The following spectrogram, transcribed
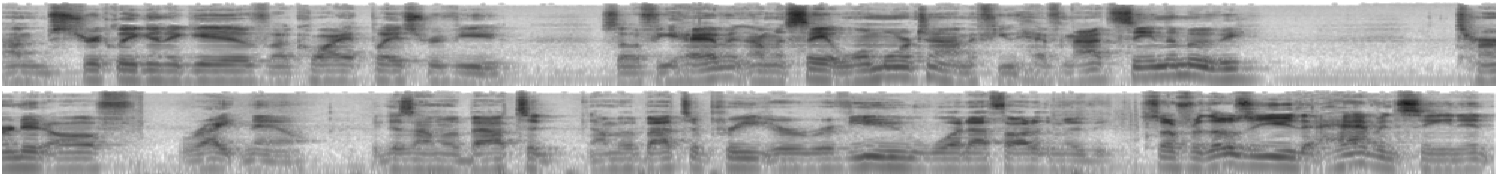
I'm strictly going to give a Quiet Place review. So if you haven't, I'm going to say it one more time. If you have not seen the movie, turn it off right now because I'm about to I'm about to pre or review what I thought of the movie. So for those of you that haven't seen it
